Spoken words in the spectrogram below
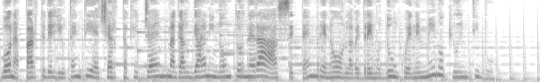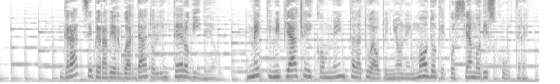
Buona parte degli utenti è certa che Gemma Galgani non tornerà a settembre e non la vedremo dunque nemmeno più in tv. Grazie per aver guardato l'intero video. Metti mi piace e commenta la tua opinione in modo che possiamo discutere.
